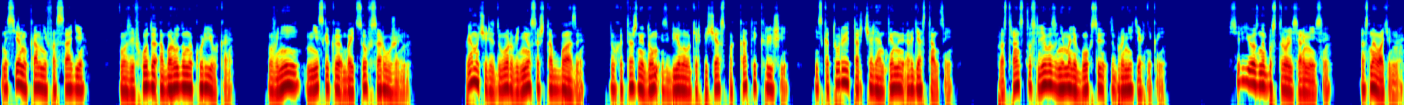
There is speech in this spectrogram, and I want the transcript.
на сером камне фасаде возле входа оборудована курилка. В ней несколько бойцов с оружием. Прямо через двор виднелся штаб базы, двухэтажный дом из белого кирпича с покатой крышей, из которой торчали антенны радиостанций. Пространство слева занимали боксы с бронетехникой. Серьезно обустроились армейцы. Основательно.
